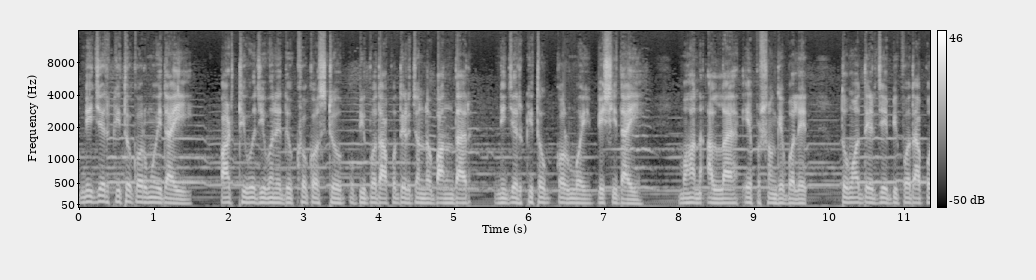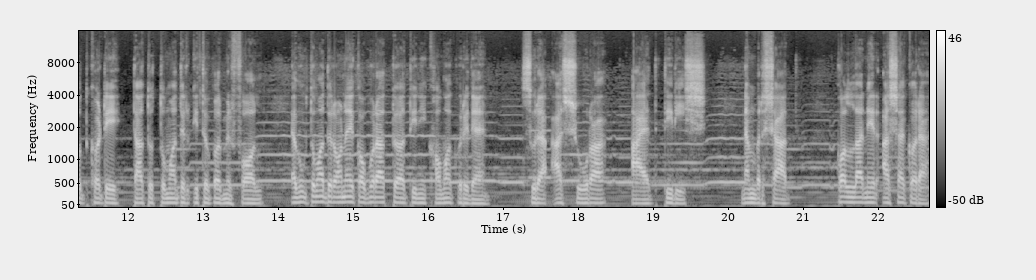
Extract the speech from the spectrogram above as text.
নিজের কৃতকর্মই দায়ী। পার্থিব জীবনে দুঃখ, কষ্ট ও বিপদ আপদের জন্য বান্দার নিজের কৃতকর্মই বেশি দায়ী। মহান আল্লাহ এ প্রসঙ্গে বলেন, তোমাদের যে বিপদ আপদ ঘটে, তা তো তোমাদের কৃতকর্মের ফল এবং তোমাদের অনেক অপরাধ তিনি ক্ষমা করে দেন। সুরা আশুরা আয়াত তিরিশ। নাম্বার সাত, কল্যাণের আশা করা।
